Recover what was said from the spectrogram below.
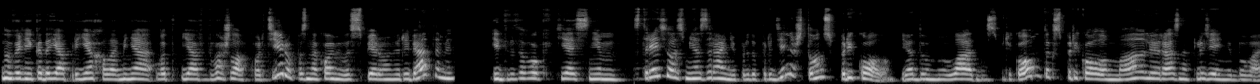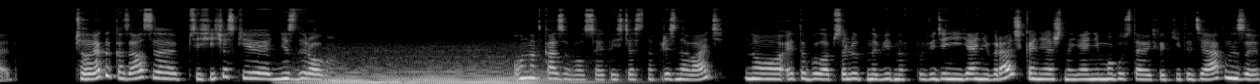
Ну, вернее, когда я приехала, меня... Вот я вошла в квартиру, познакомилась с первыми ребятами. И до того, как я с ним встретилась, меня заранее предупредили, что он с приколом. Я думаю, ладно, с приколом так с приколом, мало ли разных людей не бывает. Человек оказался психически нездоровым. Он отказывался это, естественно, признавать, но это было абсолютно видно в поведении. Я не врач, конечно, я не могу ставить какие-то диагнозы,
